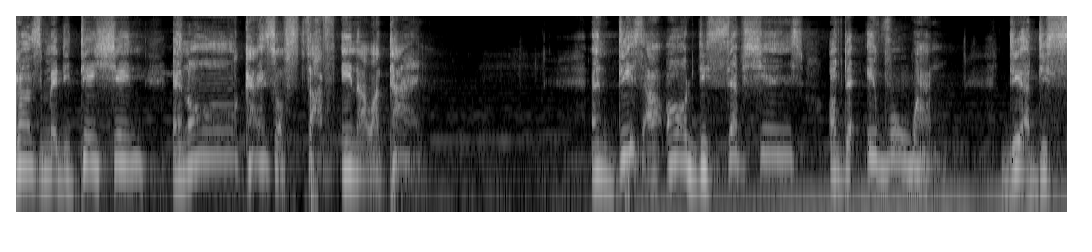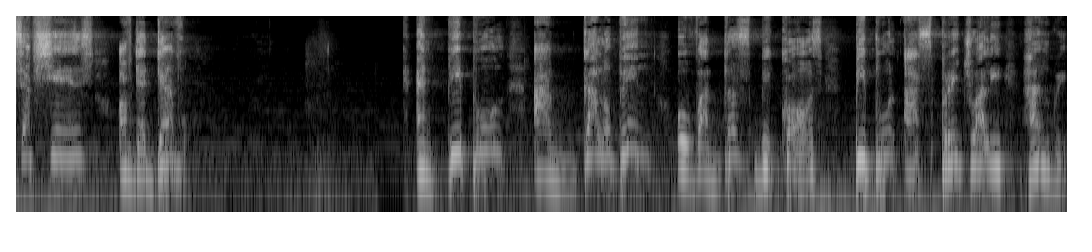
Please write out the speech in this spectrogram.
trance meditation, and all kinds of stuff in our time. And these are all deceptions of the evil one, they are deceptions of the devil. And people are galloping over this because people are spiritually hungry.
